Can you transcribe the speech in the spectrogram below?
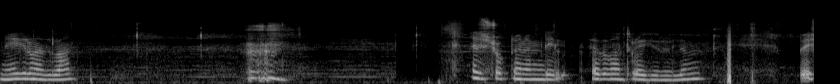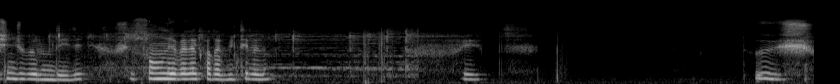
Niye girmedi lan? Neyse çok da önemli değil. Adventure'a girelim. Beşinci bölümdeydik. Şu son levele kadar bitirelim. Fit. 3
